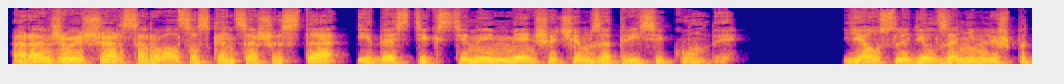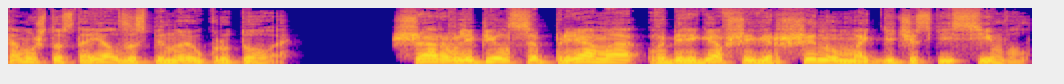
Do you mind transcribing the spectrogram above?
Оранжевый шар сорвался с конца шеста и достиг стены меньше, чем за три секунды. Я уследил за ним лишь потому, что стоял за спиной у Крутого. Шар влепился прямо в оберегавший вершину магический символ.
